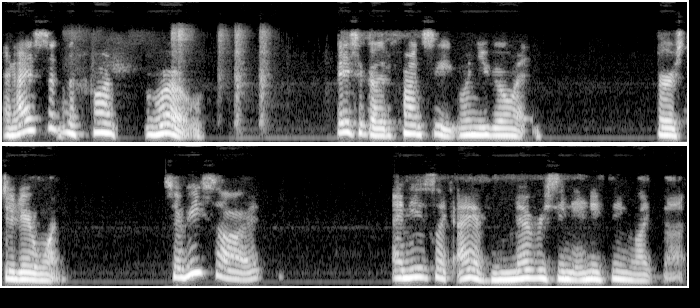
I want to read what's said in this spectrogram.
and I sit in the front row, basically the front seat when you go in for Studio One. So he saw it, and he's like, "I have never seen anything like that."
